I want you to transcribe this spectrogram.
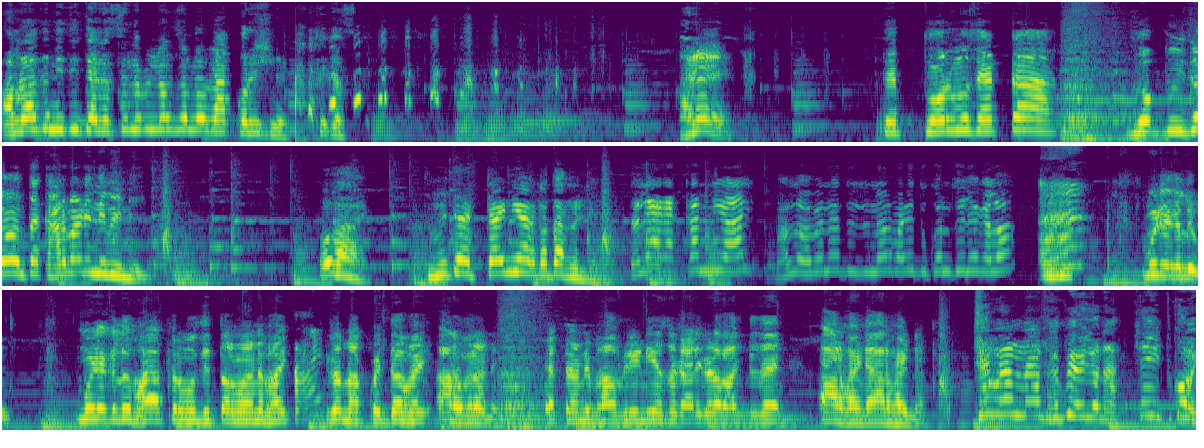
আমরা তো নীতি দেড় ছেলেপিলের জন্য রাগ করিস না ঠিক আছে? আরে তে তরমুজ একটা লোক দুইজন তা কার বাড়ি নিবি নি? ও ভাই তুমি তো একটাই নিয়ে আর কথা কইলে। তাহলে আর একখান নিয়ে আয় ভালো হবে না দুজনের বাড়ি দোকান চলে গেল। মরে গেলু মরে গেলু ভাই আর তোর মধ্যে তোর মানে ভাই। এটা মাফ করে দাও ভাই আর হবে না একটা আমি ভাও ফিরে নিয়ে এসো গাড়ি ঘোড়া ভাঙতে যায় আর হয় না আর হয় না। না ধাপে হইল না সেই কই?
